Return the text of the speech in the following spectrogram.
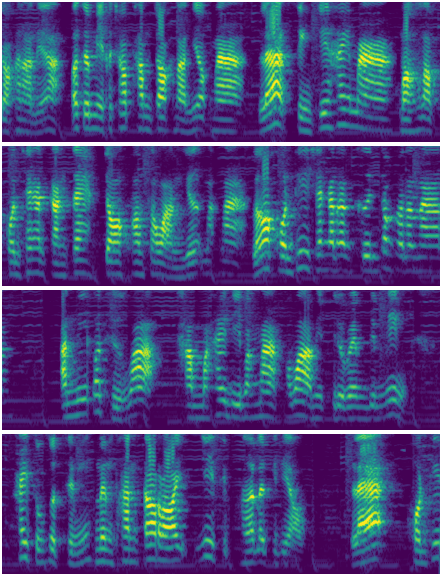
จอขนาดนี้ยเพราะเซี่ยมี่เขาชอบทำจอขนาดนี้ออกมา และสิ่งที่ให้มาเหมาะสำหรับคนใช้งานกลางแจ้ง จอความสว่างเยอะมากๆ แล้วก็คนที่ใช้งานกลางคืนจ้องจอนาน อันนี้ก็ถือว่าทำมาให้ดีมากๆ เพราะว่ามี PWM dimming ให้สูงสุดถึง 1,920 เฮิร์ตซ์เลยทีเดียว และคนที่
